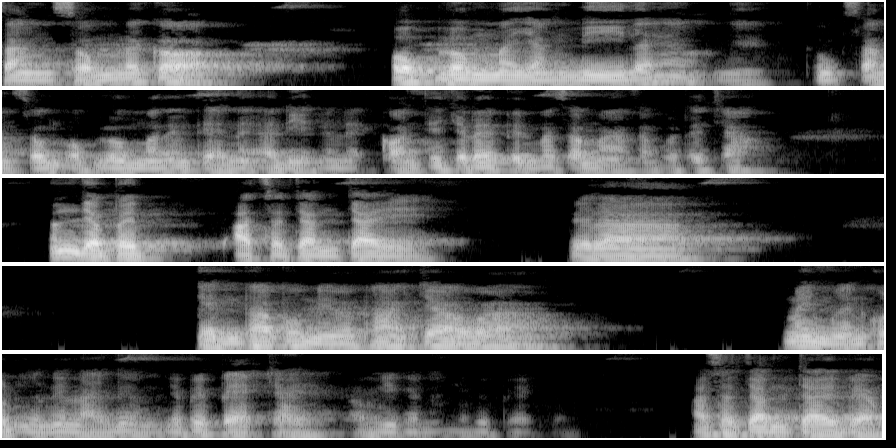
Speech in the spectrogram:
สั่งสมแล้วก็อบรมมาอย่างดีแล้วเนี่ยถูกสั่งสมอบรมมาตั้งแต่ในอดีตนั่นแหละก่อนที่จะได้เป็นพระสัมมาสัมพุทธเจ้านั่นอย่าไปอัศจรรย์ใจ เวลา เห็นพระผู้มีพระภาคเจ้าว่า ไม่เหมือนคนอื่นในหลายเรื่อง อย่าไปแปลกใจเอางี้กันนะอย่าไปแปลกใจอัศจรรย์ใจแบบ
